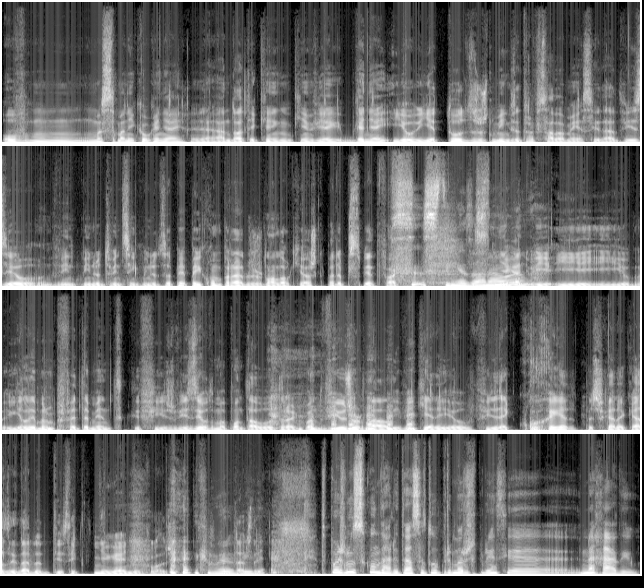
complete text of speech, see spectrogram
houve uma semana em que eu ganhei. A anedota que, enviei, ganhei e eu ia todos os domingos, atravessava a meia cidade de Viseu, 20 minutos, 25 minutos a pé, para ir comprar o jornal ao quiosque para perceber de facto se, se tinhas ou não. Tinha ganho. E, e, e, e eu lembro-me perfeitamente que fiz Viseu de uma ponta à outra quando vi o jornal e vi que era eu, fiz é correr para chegar a casa e dar a notícia que tinha ganho o relógio. que maravilha. Depois no secundário, dá-se a tua primeira experiência na rádio,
